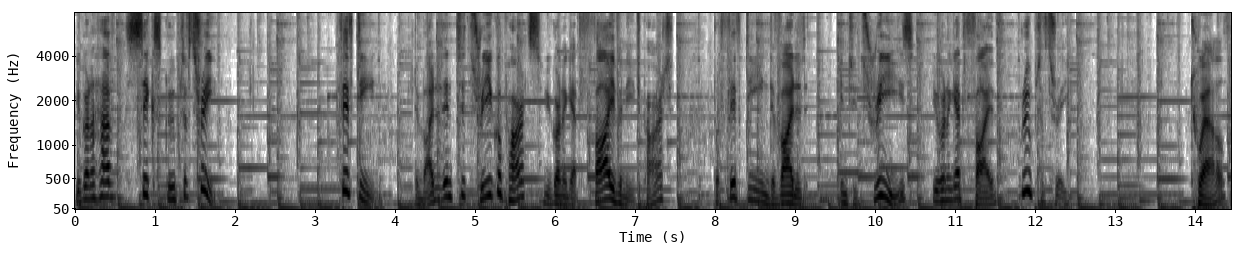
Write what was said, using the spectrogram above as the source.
you're going to have 6 groups of 3. 15 divided into 3 equal parts, you're going to get 5 in each part but 15 divided into 3's, you're going to get 5 groups of 3. 12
